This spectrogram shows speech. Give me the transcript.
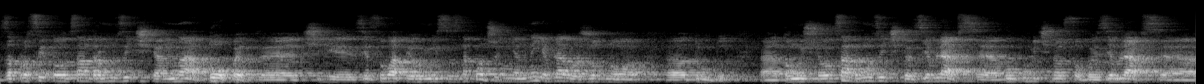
Запросити Олександра Музичка на допит чи з'ясувати його місце знаходження не являло жодного труду. Е, Тому що Олександр Музичко з'являвся, був публічною особою, з'являвся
